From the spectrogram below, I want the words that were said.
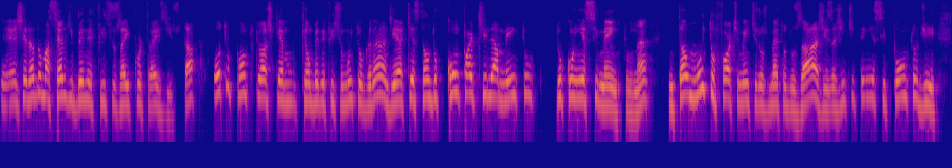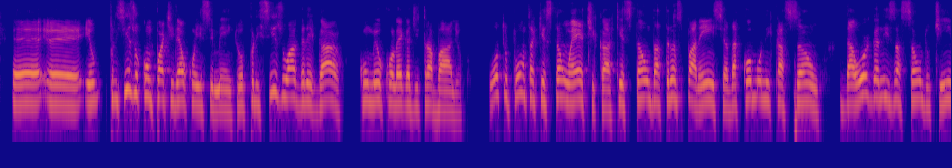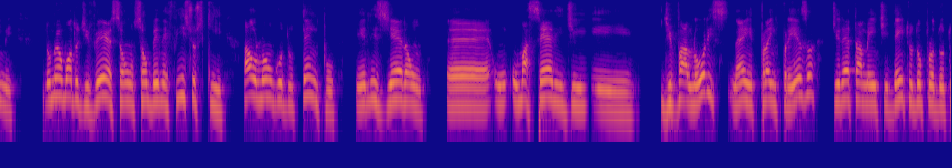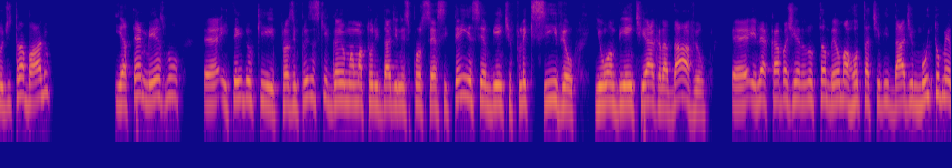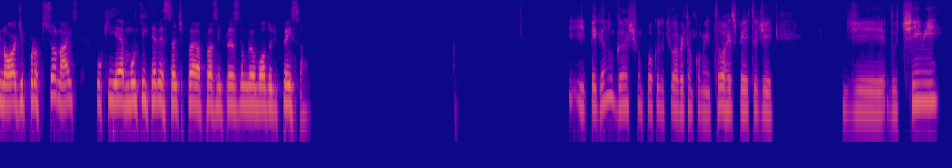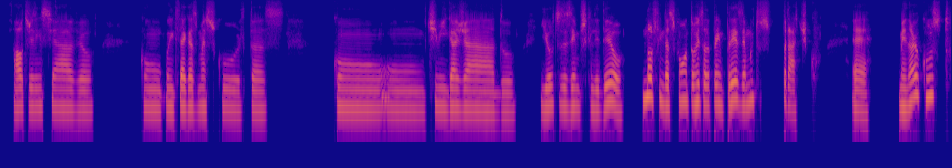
é, gerando uma série de benefícios aí por trás disso, tá? Outro ponto que eu acho que é, que é um benefício muito grande é a questão do compartilhamento do conhecimento, né? Então, muito fortemente nos métodos ágeis, a gente tem esse ponto de é, é, eu preciso compartilhar o conhecimento, eu preciso agregar com o meu colega de trabalho. Outro ponto é a questão ética, a questão da transparência, da comunicação, da organização do time. No meu modo de ver, são, são benefícios que, ao longo do tempo, eles geram é, um, uma série de, de valores né, para a empresa, diretamente dentro do produto de trabalho, e até mesmo é, entendo que para as empresas que ganham uma maturidade nesse processo e têm esse ambiente flexível e um ambiente agradável, é, ele acaba gerando também uma rotatividade muito menor de profissionais, o que é muito interessante para as empresas no meu modo de pensar. E, pegando o gancho um pouco do que o Everton comentou a respeito de, de do time autogerenciável, com, com entregas mais curtas, com um time engajado e outros exemplos que ele deu, no fim das contas, o resultado para a empresa é muito prático. É menor custo,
